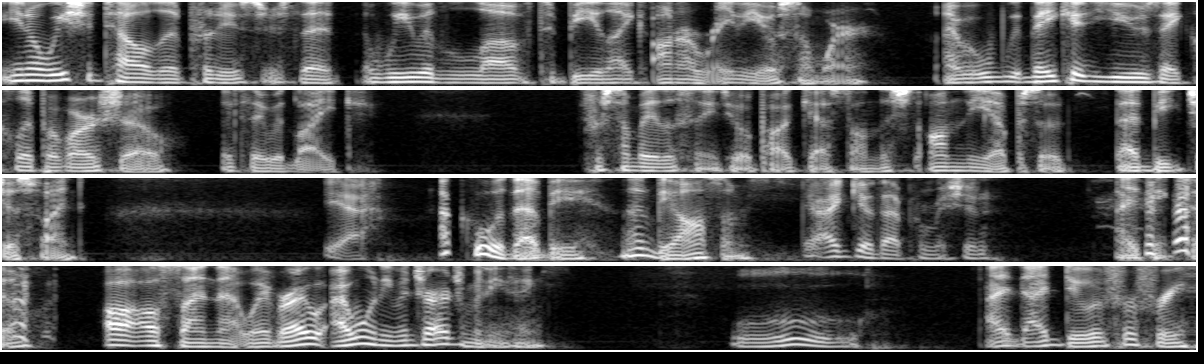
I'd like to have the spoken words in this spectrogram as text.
you know, we should tell the producers that we would love to be like on a radio somewhere. I, w- they could use a clip of our show if they would like for somebody listening to a podcast on this on the episode. That'd be just fine. Yeah, How cool would that be? That'd be awesome. yeah, I give that permission. I think so. I'll, I'll sign that waiver. I, I won't even charge them anything. Ooh, I'd, I'd do it for free.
